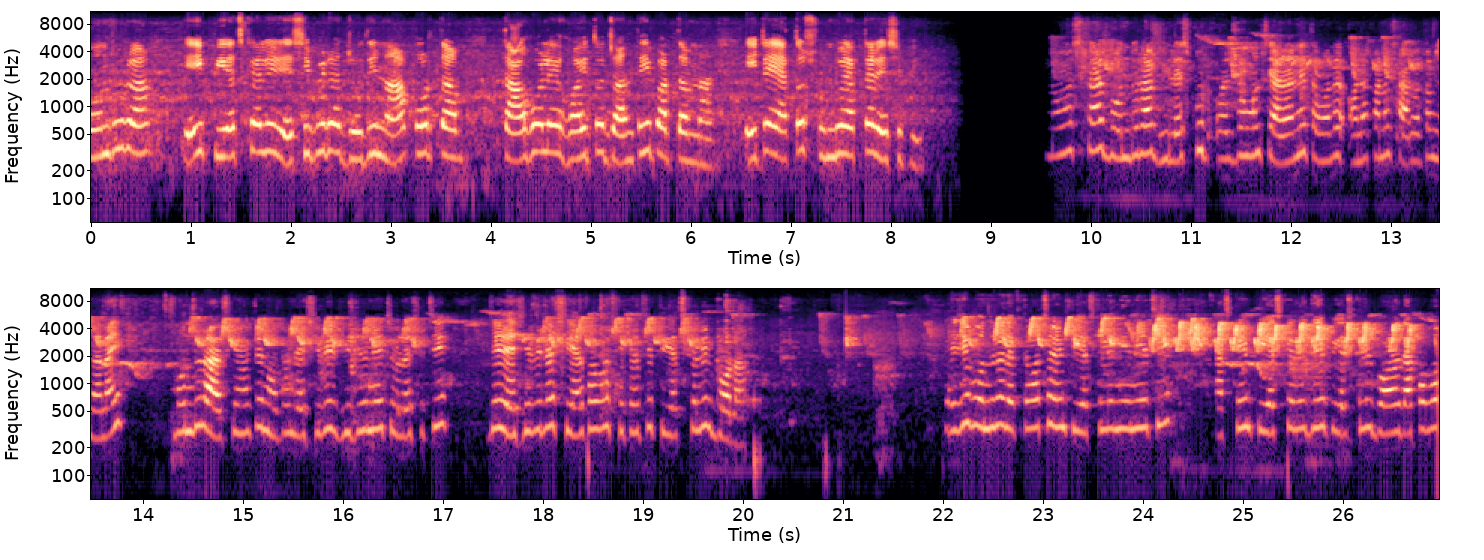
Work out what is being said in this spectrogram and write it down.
বন্ধুরা, এই পেঁয়াজকালি রেসিপিটা যদি না করতাম, তাহলে হয়তো জানতেই পারতাম না। এটা এত সুন্দর একটা রেসিপি নমস্কার বন্ধুরা, ভিলেজ ফুড ওয়েস্ট বেঙ্গল চ্যানেলে তোমাদের অনেক অনেক স্বাগতম জানাই। বন্ধুরা, আজকে আমি একটা নতুন রেসিপির ভিডিও নিয়ে চলে এসেছি। যে রেসিপিটা শেয়ার করব, সেটা হচ্ছে পেঁয়াজকালির বড়া। এই যে বন্ধুরা, দেখতে পাচ্ছ, আমি পেঁয়াজকালি নিয়ে নিয়েছি। আজকে আমি পেঁয়াজকালি দিয়ে পেঁয়াজকালির বড়া দেখাবো।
